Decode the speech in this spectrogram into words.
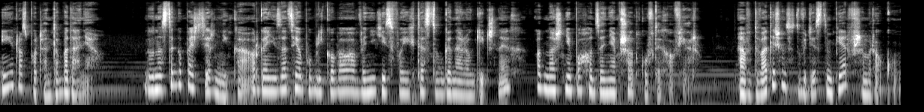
i rozpoczęto badania. 12 października organizacja opublikowała wyniki swoich testów genealogicznych odnośnie pochodzenia przodków tych ofiar. A w 2021 roku,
